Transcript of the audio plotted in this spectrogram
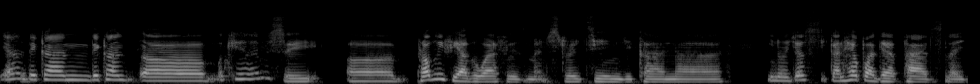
Yeah, they can. They can. Uh, okay, let me see. Uh, probably if you have a wife who is menstruating, you can. Uh, you know, just you can help her get pads. Like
